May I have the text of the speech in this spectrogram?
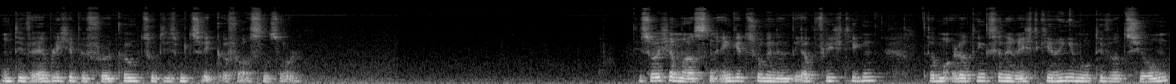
und die weibliche Bevölkerung zu diesem Zweck erfassen soll. Die solchermaßen eingezogenen Wehrpflichtigen haben allerdings eine recht geringe Motivation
